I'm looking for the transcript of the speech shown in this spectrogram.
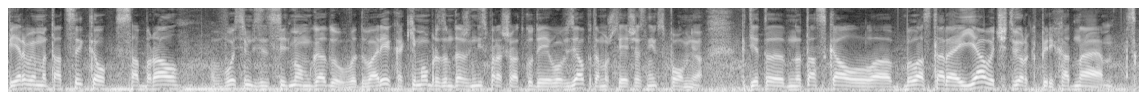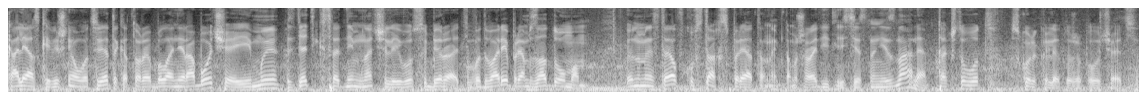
Первый мотоцикл собрал в 87 году во дворе. Каким образом, даже не спрашиваю, откуда я его взял, потому что я сейчас не вспомню. Где-то натаскал... а, Была старая Ява, четверка переходная, с коляской вишневого цвета, которая была нерабочая, и мы с дядькой с одним начали его собирать. Во дворе, прям за домом. И он у меня стоял в кустах спрятанный, потому что родители, естественно, не знали. Так что вот сколько лет уже получается?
